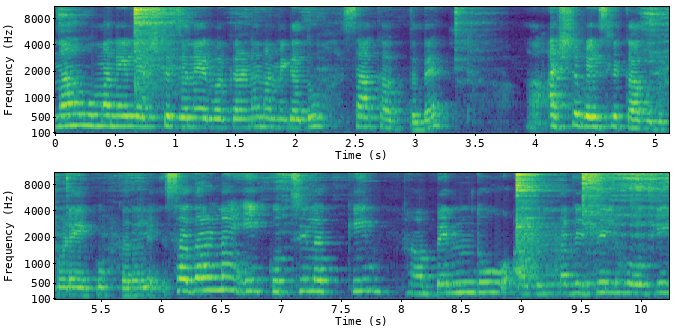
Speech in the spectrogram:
ನಾವು ಮನೆಯಲ್ಲಿ ಅಷ್ಟು ಜನ ಇರುವ ಕಾರಣ ನಮಗೆ ಅದು ಸಾಕಾಗ್ತದೆ ಅಷ್ಟು ಬೇಯಿಸ್ಲಿಕ್ಕೆ ಆಗೋದು ಕೂಡ ಈ ಕುಕ್ಕರಲ್ಲಿ. ಸಾಧಾರಣ ಈ ಕುಚ್ಚಿಲಕ್ಕಿ ಬೆಂದು ಅದನ್ನ ವಿಸಿಲ್ ಹೋಗಿ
